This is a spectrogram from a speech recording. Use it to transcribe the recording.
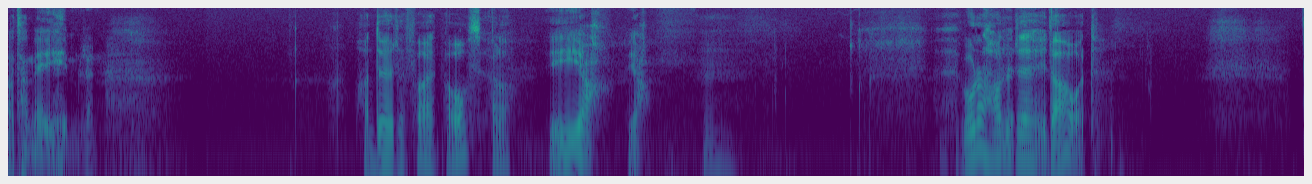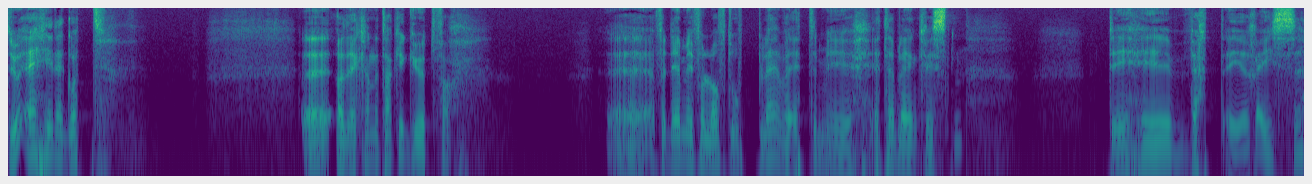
at han er i himmelen. Han døde for et par år siden, eller? Ja. Ja. Mm. Hvordan har du det i dag, Odd? Du, jeg har det godt. Uh, og det kan jeg takke Gud for. Uh, for det vi får lov til å oppleve etter, vi, jeg ble en kristen, det har vært ei reise.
